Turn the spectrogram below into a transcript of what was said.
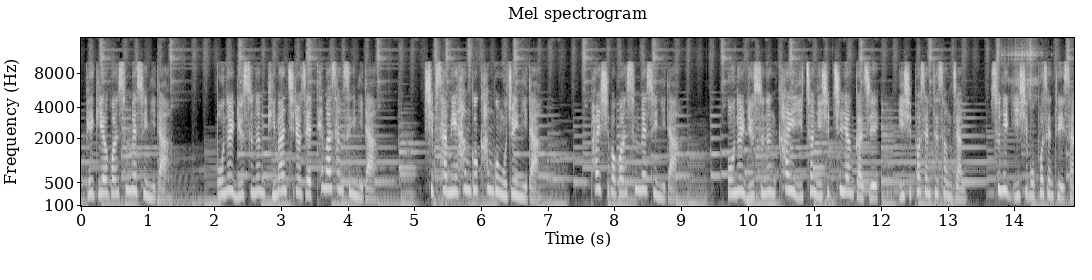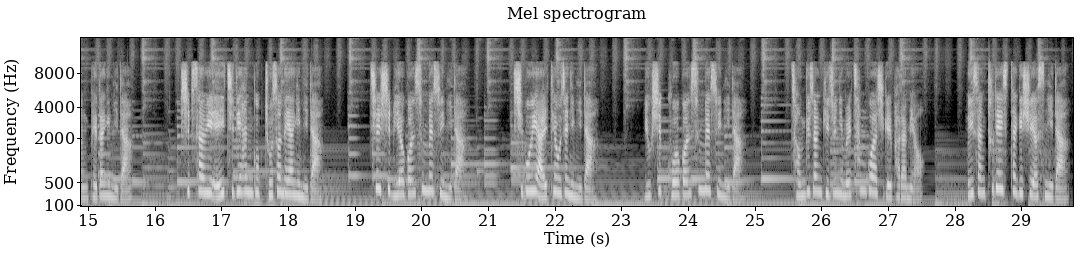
102억 원 순매수입니다. 오늘 뉴스는 비만 치료제 테마 상승입니다. 13위 한국항공우주입니다. 80억 원 순매수입니다. 오늘 뉴스는 카이 2027년까지 20% 성장, 순익 25% 이상 배당입니다. 14위 HD 한국 조선해양입니다. 72억 원 순매수입니다. 15위 알테오젠입니다. 69억 원 순매수입니다. 정규전 기준임을 참고하시길 바라며 의상 투데이 스타기슈였습니다.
